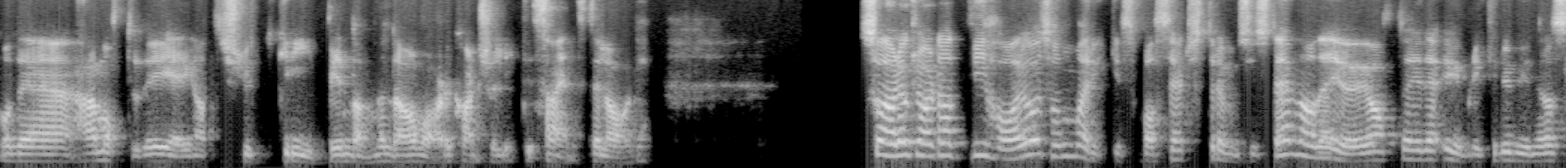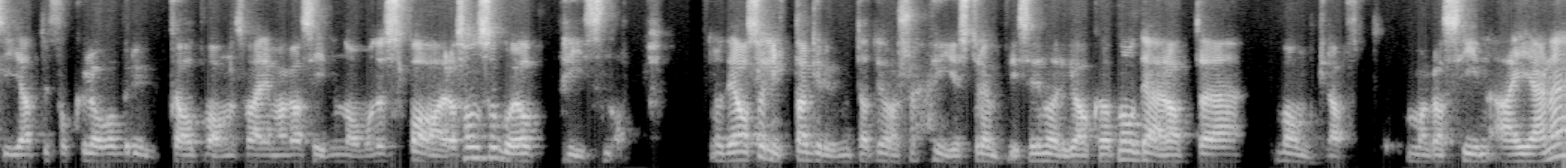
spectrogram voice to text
Og det, Her måtte regjeringa til slutt gripe inn, da, men da var det kanskje litt i seneste laget. Så er det jo klart at Vi har jo et sånn markedsbasert strømsystem. og Det gjør jo at i det øyeblikket du begynner å si at du får ikke lov å bruke alt vannet som er i magasinet, nå må du spare og sånn, så går jo prisen opp. Og Det er også litt av grunnen til at vi har så høye strømpriser i Norge akkurat nå. Det er at uh, vannkraftmagasineierne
